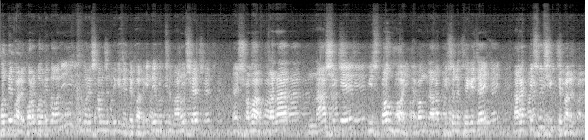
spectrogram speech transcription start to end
হতে পারে, পরবর্তীতে অনেক উপরে সামনের দিকে যেতে পারে। এটাই হচ্ছে মানুষের স্বভাব। যারা না শিখে পিছপল হয় এবং যারা পিছনে থেকে যায়, তারা কিছুই শিখতে পারে মানে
